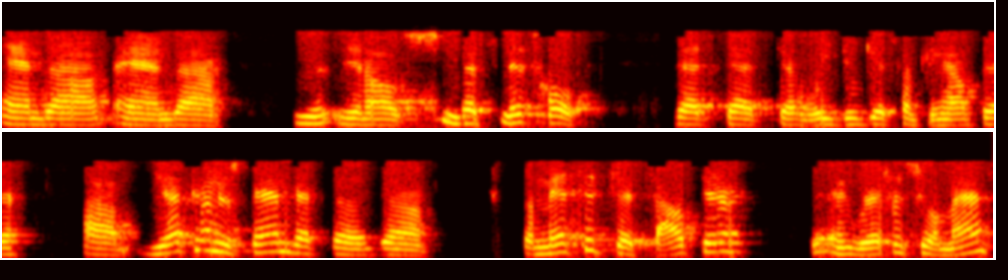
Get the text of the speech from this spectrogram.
and uh, and uh, you, you know let's let's hope that that, that we do get something out there. Um, you have to understand that the, the the message that's out there in reference to a mask,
